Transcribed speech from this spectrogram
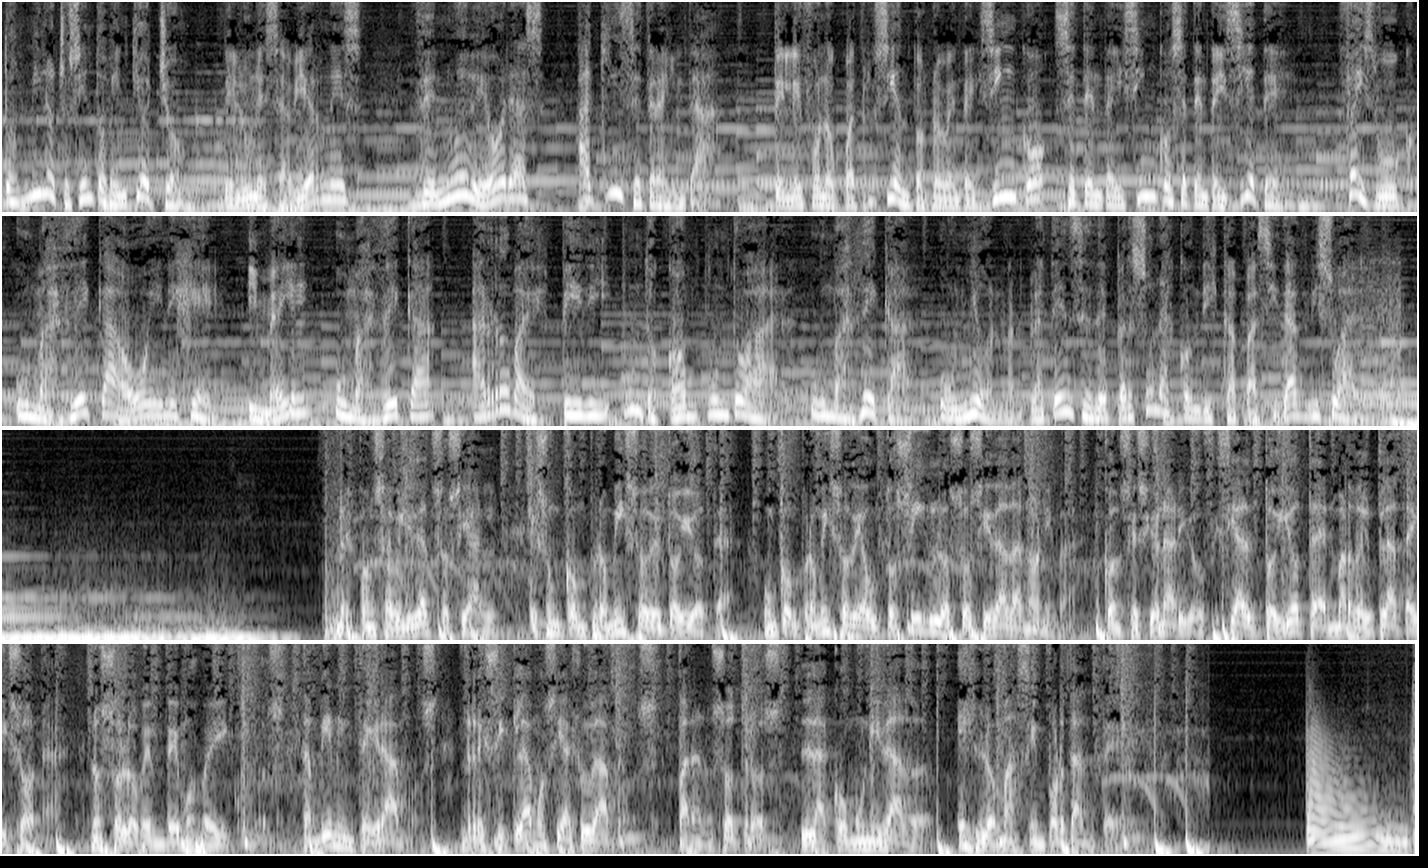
2828, de lunes a viernes, de 9 horas a 15.30. Teléfono 495-7577. Facebook Humasdeca ONG. Email humasdeca arroba. Humasdeca, Unión Marplatense de Personas con Discapacidad Visual. Responsabilidad social es un compromiso de Toyota, un compromiso de Autosiglo Sociedad Anónima, concesionario oficial Toyota en Mar del Plata y zona. No solo vendemos vehículos, también integramos, reciclamos y ayudamos. Para nosotros, la comunidad es lo más importante.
